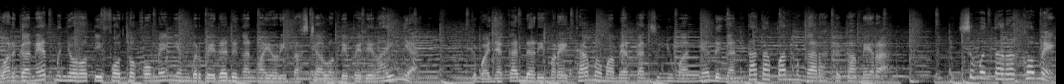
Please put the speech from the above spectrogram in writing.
Warganet menyoroti foto Komeng yang berbeda dengan mayoritas calon DPD lainnya. Kebanyakan dari mereka memamerkan senyumannya dengan tatapan mengarah ke kamera. Sementara Komeng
